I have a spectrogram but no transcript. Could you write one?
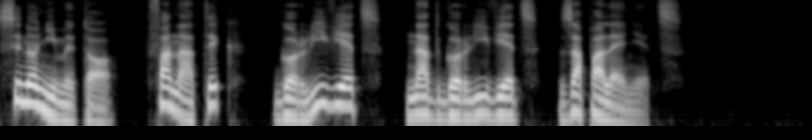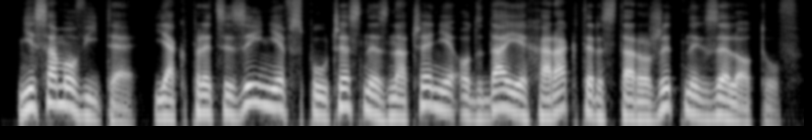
Synonimy to fanatyk, gorliwiec, nadgorliwiec, zapaleniec. Niesamowite, jak precyzyjnie współczesne znaczenie oddaje charakter starożytnych zelotów.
